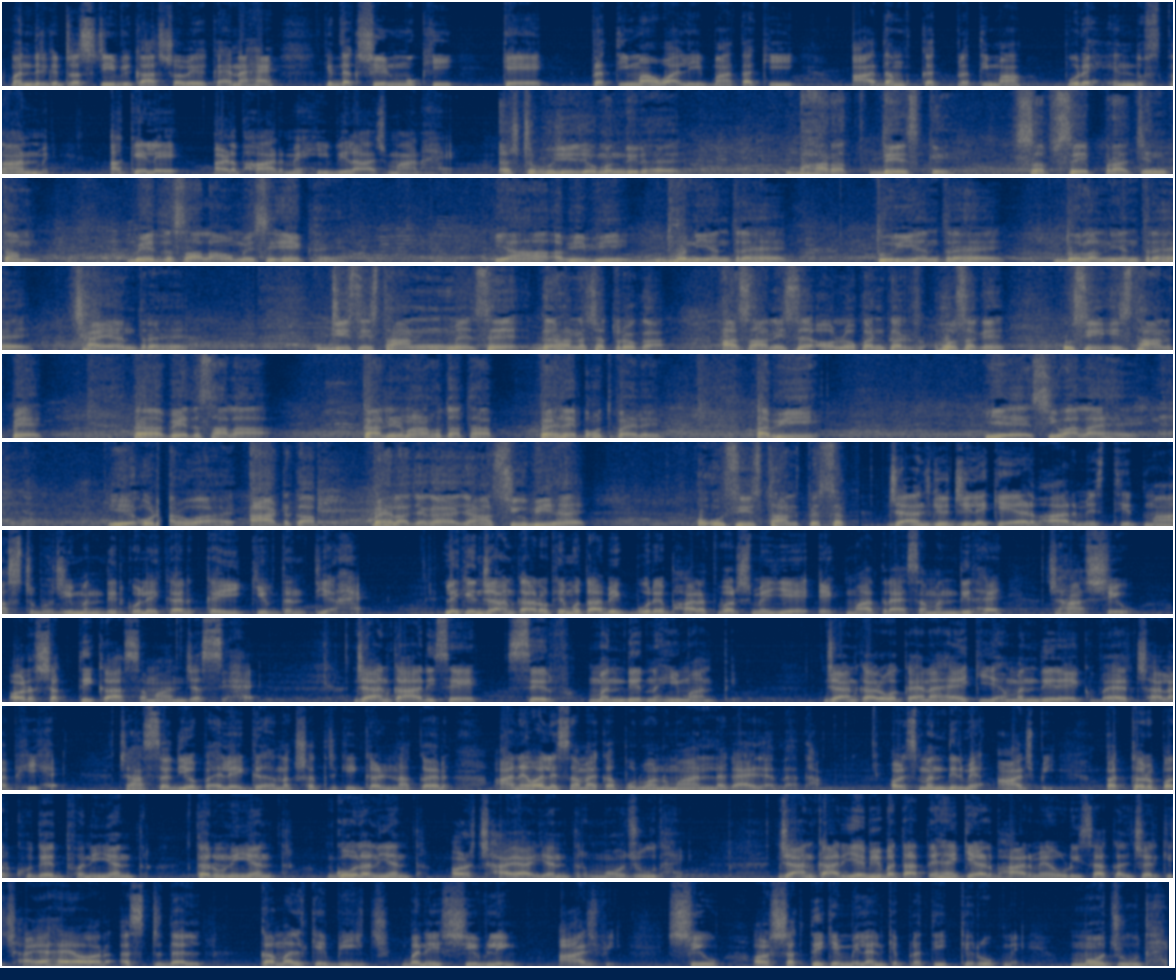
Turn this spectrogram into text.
मंदिर के ट्रस्टी विकास चौबे का कहना है कि दक्षिण मुखी के प्रतिमा वाली माता की आदमकद प्रतिमा पूरे हिंदुस्तान में अकेले अड़भार में ही विराजमान है। अष्टभुजी जो मंदिर है, भारत देश के सबसे प्राचीनतम वेदशालाओं में से एक है। यहाँ अभी भी ध्वनि यंत्र है, तुरी यंत्र है, दोलन यंत्र है, छाया यंत्र है। जिस स्थान में से ग्रह नक्षत्रों का आसानी से अवलोकन कर हो सके, उसी स्थान पे वेदशाला का निर्माण होता था पहले, बहुत पहले। अभी ये शिवालय है, ये उड़ार हुआ है। आठ का पहला जगह है जहाँ शिव भी है उसी स्थान पे सक... जांजगीर ज़िले के अड़भार में स्थित माँ अष्टभुजी मंदिर को लेकर कई किवदंतियाँ हैं। लेकिन जानकारों के मुताबिक पूरे भारतवर्ष में ये एकमात्र ऐसा मंदिर है, जहाँ शिव और शक्ति का सामंजस्य है। जानकार इसे सिर्फ़ मंदिर नहीं मानते। जानकारों का कहना है कि यह मंदिर एक वैधशाला भी है, जहाँ सदियों पहले ग्रह नक्षत्र की गणना कर आने वाले समय का पूर्वानुमान लगाया जाता था। और इस मंदिर में आज भी पत्थरों पर खुदे ध्वनि यंत्र तरुणी यंत्र गोलन यंत्र और छाया यंत्र मौजूद हैं। जानकार ये भी बताते हैं कि अड़भार में उड़ीसा कल्चर की छाया है और अष्टदल कमल के बीच बने शिवलिंग आज भी शिव और शक्ति के मिलन के प्रतीक के रूप में मौजूद हैं।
